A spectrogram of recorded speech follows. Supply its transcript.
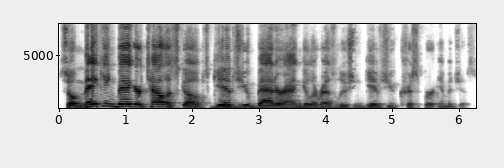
So making bigger telescopes gives you better angular resolution, gives you crisper images.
